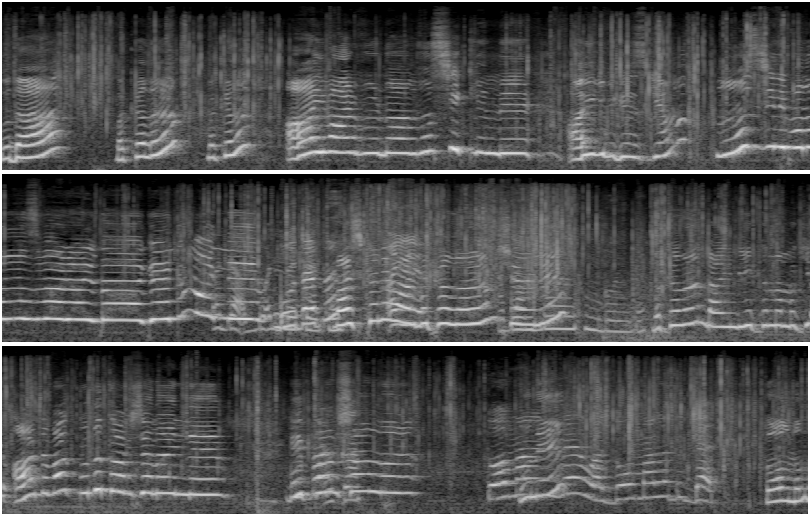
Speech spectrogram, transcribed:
bu da bakalım bakalım. Ay var burada muz şeklinde. Ay gibi gözüküyor ama muz jelibonumuz var Ayda. Gördün mü annem? Burada da Başka ne var bakalım? Şöyle. Bakalım ben bir yakından bakayım. Arda bak bu da tavşan annem. Hep tavşanlı. Dolmalı Bu ne? biber var. Dolmalı biber. Dolmalı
